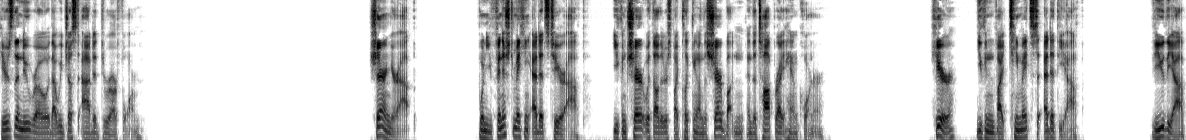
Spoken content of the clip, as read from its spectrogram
Here's the new row that we just added through our form. Sharing your app. When you've finished making edits to your app, you can share it with others by clicking on the Share button in the top right-hand corner. Here, you can invite teammates to edit the app, view the app,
